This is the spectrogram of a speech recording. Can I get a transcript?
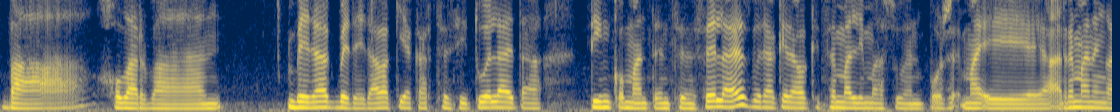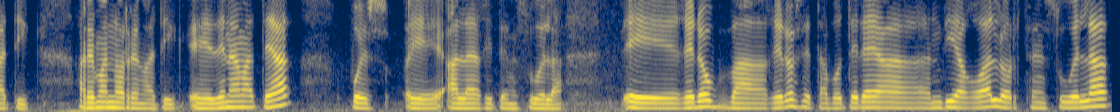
ba, jobar, ba, berak bere erabakiak hartzen zituela eta tinko mantentzen zela, ez? Berak erabakitzen baldin bazuen, pues e, harremanengatik, harreman horrengatik, e, dena ematea, pues e, ala egiten zuela. E, gero, ba, geroz eta boterea handiagoa lortzen zuela,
